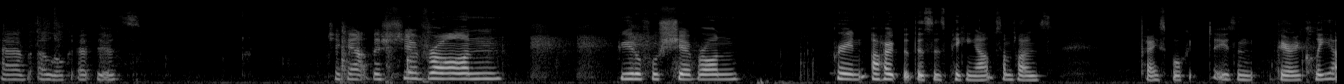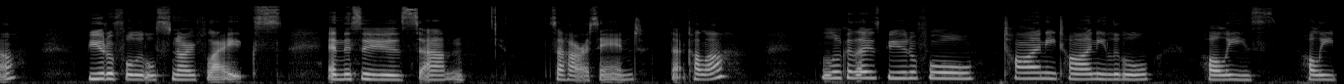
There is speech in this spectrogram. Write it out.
have a look at this Check out the chevron. Beautiful chevron print. I hope that this is picking up. Sometimes Facebook isn't very clear. Beautiful little snowflakes. And this is um, Sahara sand, that colour. Look at those beautiful, tiny, tiny little hollies, holly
